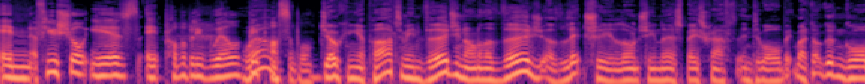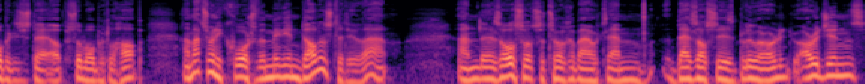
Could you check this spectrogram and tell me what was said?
In a few short years, it probably will Well, be possible. Joking apart, I mean, Virgin are on the verge of literally launching their spacecraft into orbit. Well, it's not going to go orbit, it's just a suborbital hop, and that's only a quarter of a million dollars to do that. And there's all sorts of talk about um, Bezos's Blue Origins.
